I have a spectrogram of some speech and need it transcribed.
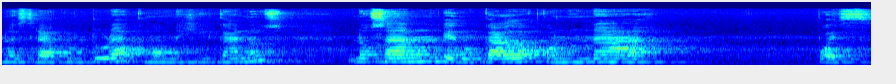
nuestra cultura como mexicanos nos han educado con una pues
